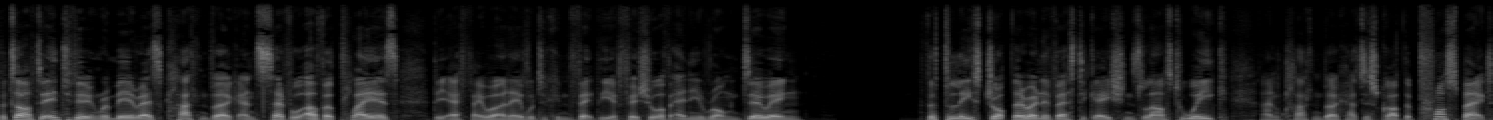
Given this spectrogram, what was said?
But after interviewing Ramires, Clattenburg, and several other players, the FA were unable to convict the official of any wrongdoing. The police dropped their own investigations last week, and Clattenburg has described the prospect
